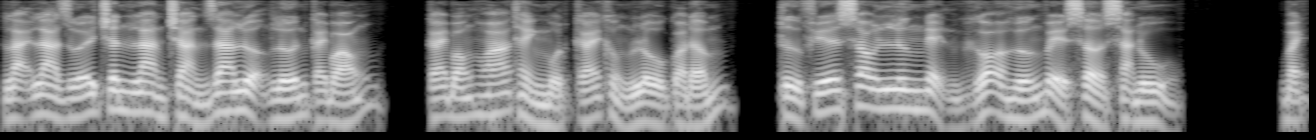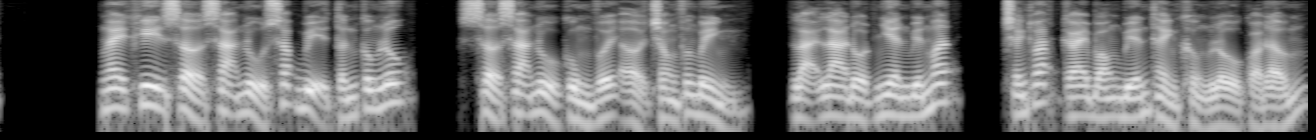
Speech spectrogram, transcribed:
lại là dưới chân lan tràn ra lượng lớn cái bóng, cái bóng hóa thành một cái khổng lồ quả đấm, từ phía sau lưng nện gõ hướng về sở sạn đủ. Bạch! Ngay khi sở sạn đủ sắp bị tấn công lúc, sở sạn đủ cùng với ở trong phương bình, lại là đột nhiên biến mất, tránh thoát cái bóng biến thành khổng lồ quả đấm.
